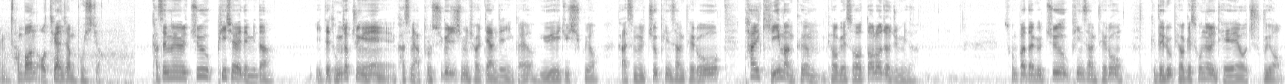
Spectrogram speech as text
음, 한번 어떻게 하는지 한번 보시죠. 가슴을 쭉 피셔야 됩니다. 이때 동작 중에 가슴이 앞으로 숙여주시면 절대 안 되니까요. 유의해 주시고요. 가슴을 쭉 핀 상태로 팔 길이만큼 벽에서 떨어져 줍니다. 손바닥을 쭉 핀 상태로 그대로 벽에 손을 대어 주고요.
